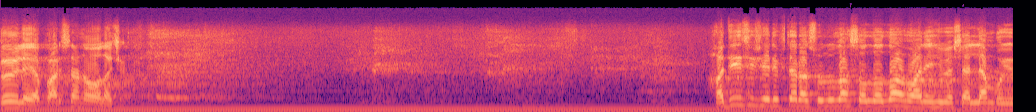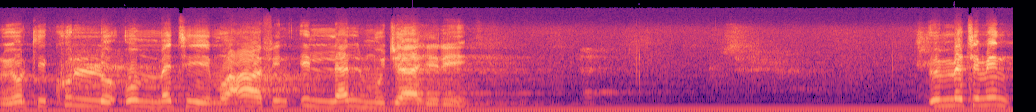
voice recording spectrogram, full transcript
Böyle yaparsa ne olacak? Hadis-i şerifte Resulullah sallallahu aleyhi ve sellem buyuruyor ki kullu ummeti muafin illel mucahirin Ümmetimin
